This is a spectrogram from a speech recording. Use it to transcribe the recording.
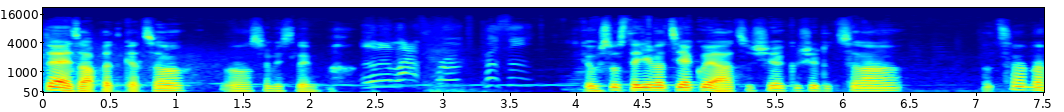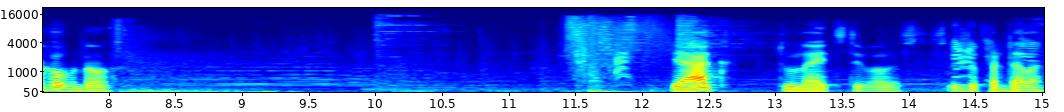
To je zápetka, co? No, si myslím. Už jsou stejně velcí jako já, což je jakože docela... docela na hovno. Jak? Too late, ty vole. Jsi do prdele.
